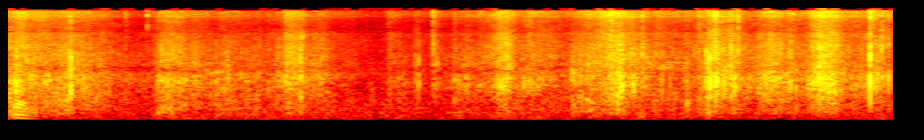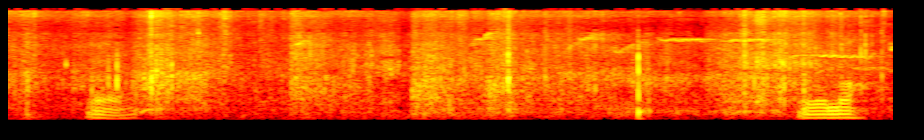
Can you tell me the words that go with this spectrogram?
So. Ayan. Ayan o.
